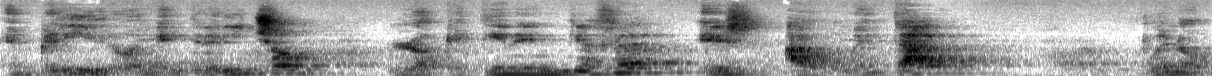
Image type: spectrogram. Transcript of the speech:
en peligro, en entredicho, lo que tienen que hacer es argumentar, bueno,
